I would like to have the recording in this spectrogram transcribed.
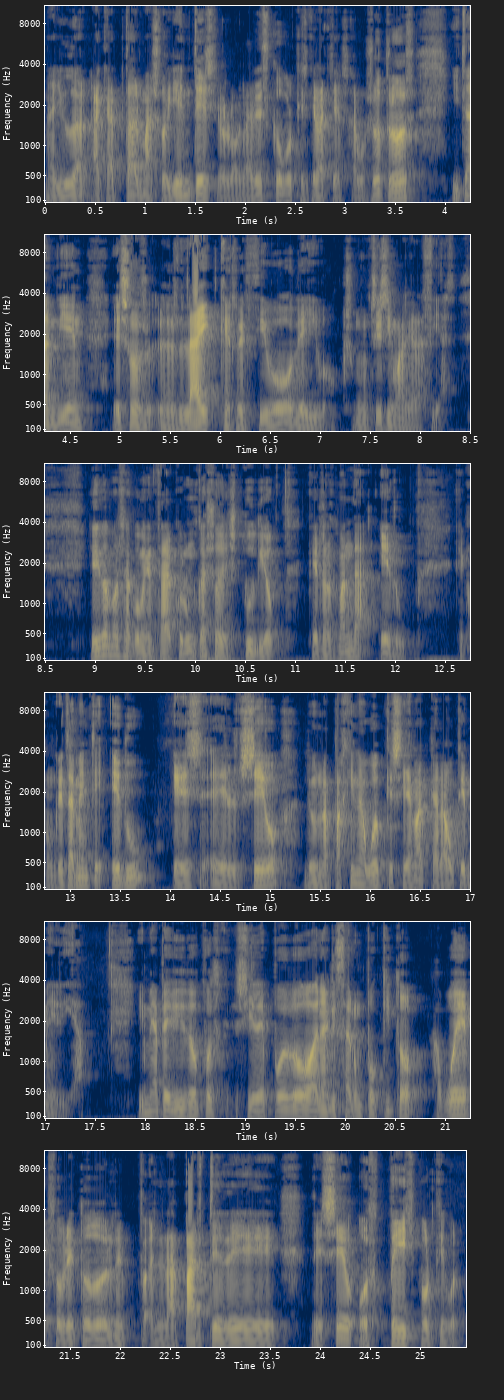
me ayudan a captar más oyentes. Os lo agradezco porque es gracias a vosotros. Y también esos eh, likes que recibo de iVoox. Muchísimas gracias. Y hoy vamos a comenzar con un caso de estudio que nos manda Edu. Que concretamente Edu es el SEO de una página web que se llama Karaoke Media y me ha pedido pues si le puedo analizar un poquito la web, sobre todo en, la parte de, SEO o page, porque bueno,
